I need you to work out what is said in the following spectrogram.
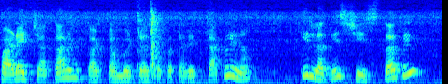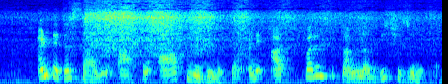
पाडायच्या. कारण का? टोमॅटो अशा प्रकारे टाकले ना की लगेच शिजतातही आणि त्याच्या साली आपोआप निघून येतात आणि आजपर्यंत चांगलं अगदी शिजून येतात.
